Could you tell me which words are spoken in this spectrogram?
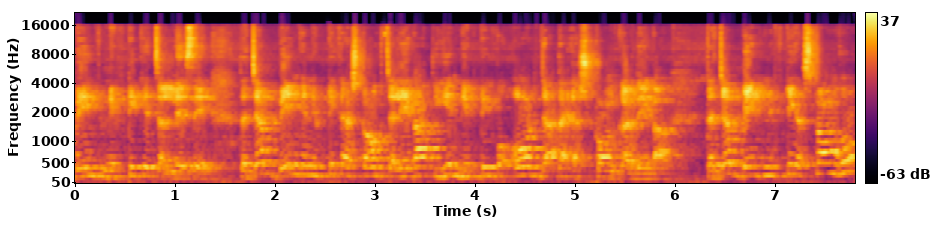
बैंक निफ्टी के चलने से। तो जब बैंक निफ्टी का स्टॉक चलेगा तो ये निफ्टी को और ज़्यादा स्ट्रॉन्ग कर देगा। तो जब बैंक निफ्टी स्ट्रांग हो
